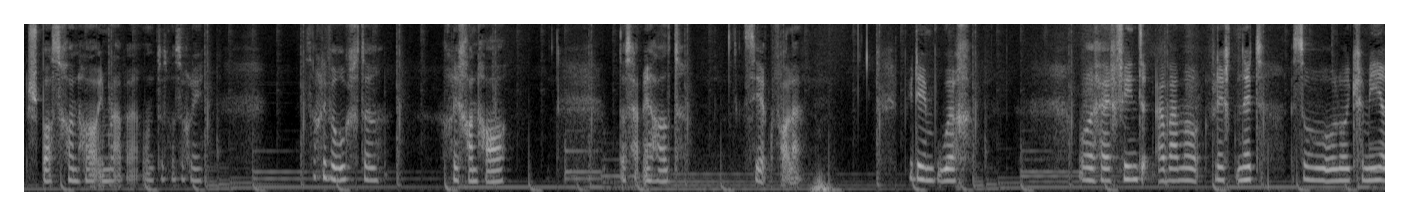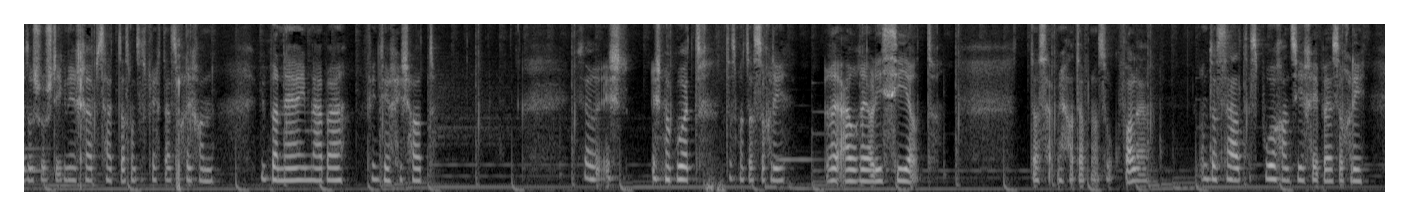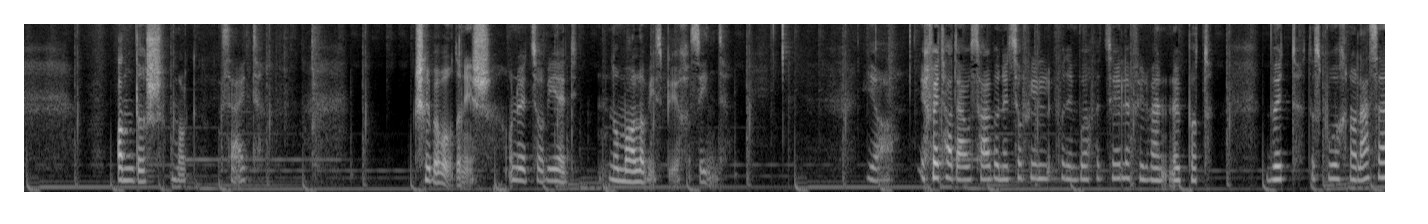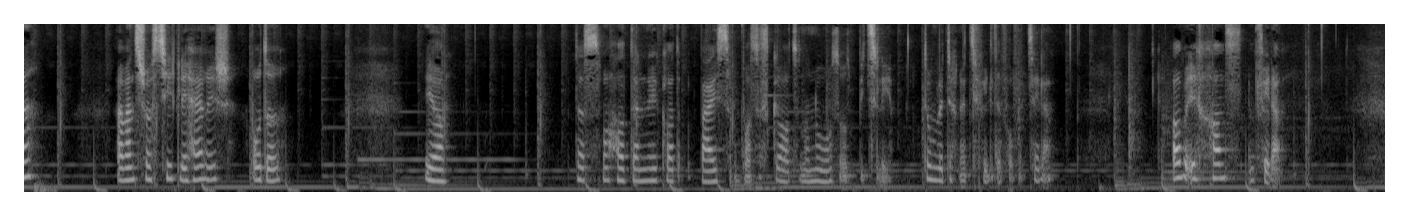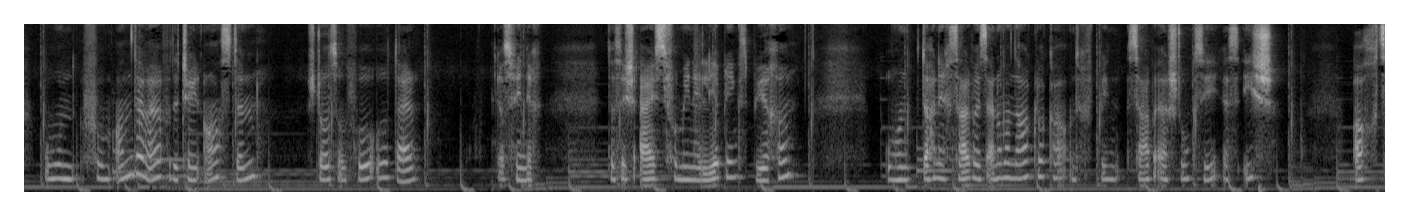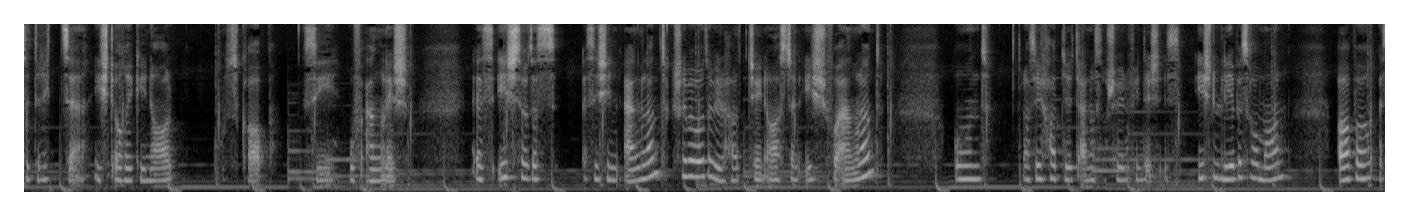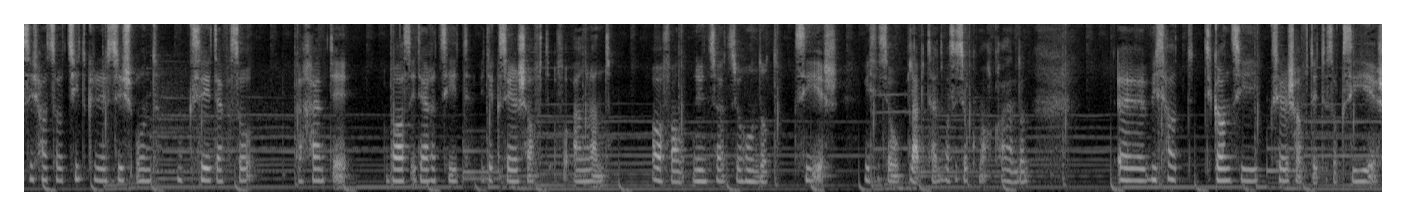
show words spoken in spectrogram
Spass kann haben im Leben und dass man so ein bisschen, so ein bisschen verrückter ein bisschen kann haben. Das hat mir halt sehr gefallen bei dem Buch. Wo ich finde, auch wenn man vielleicht nicht so Leukämie oder schon irgendwie Krebs hat, dass man das vielleicht auch so ein bisschen übernehmen im Leben, finde ich, ist halt so, ist, ist noch gut, dass man das so ein bisschen auch realisiert. Das hat mir halt auch noch so gefallen. Und dass halt das Buch an sich eben so ein bisschen anders mal gesagt geschrieben worden ist und nicht so wie normalerweise Bücher sind. Ja, ich will halt auch selber nicht so viel von dem Buch erzählen, weil wenn jemand will, das Buch noch lesen auch wenn es schon ein Zeitchen her ist, oder ja, dass man halt dann nicht gerade weiß, um was es geht, sondern nur so ein bisschen. Darum würde ich nicht zu viel davon erzählen. Aber ich kann es empfehlen. Und vom anderen, von der Jane Austen, Stolz und Vorurteil, das finde ich, das ist eines von meinen Lieblingsbüchern. Und da habe ich selber jetzt auch nochmal nachgeschaut und ich bin selber erstaunt gewesen. Es ist 1813 ist die Originalausgabe auf Englisch. Es ist so, dass es ist in England geschrieben wurde, weil halt Jane Austen ist von England. Und was ich halt dort auch noch so schön finde, ist, es ist ein Liebesroman, aber es ist halt so zeitgenössisch und man sieht einfach so, erkennt was in dieser Zeit in der Gesellschaft von England Anfang 19. Jahrhundert war, wie sie so gelebt haben, was sie so gemacht haben und äh, wie es halt die ganze Gesellschaft dort so war,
